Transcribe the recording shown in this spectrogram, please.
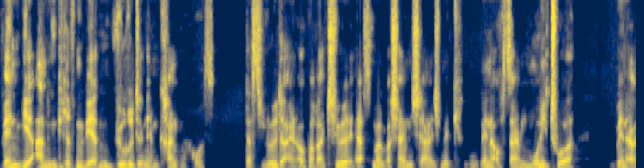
wenn wir angegriffen werden würden im Krankenhaus, das würde ein Operateur erstmal wahrscheinlich gar nicht mitkriegen. Wenn auf seinem Monitor, wenn er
